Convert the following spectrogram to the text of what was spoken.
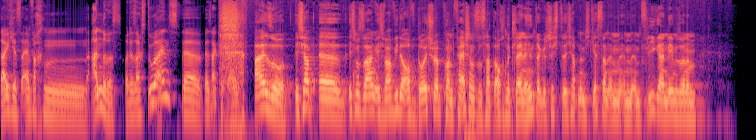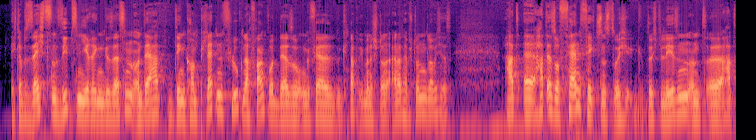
sage ich jetzt einfach ein anderes. Oder sagst du eins? Wer, wer sagt das eins? Also, ich habe, äh, ich muss sagen, ich war wieder auf Deutschrap Confessions. Das hat auch eine kleine Hintergeschichte. Ich habe nämlich gestern im, im, im Flieger neben so einem, ich glaube, 16-, 17-Jährigen gesessen und der hat den kompletten Flug nach Frankfurt, der so ungefähr knapp über eine Stunde, eineinhalb Stunden, glaube ich, ist, hat, äh, hat er so Fanfictions durch, durchgelesen und äh, hat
